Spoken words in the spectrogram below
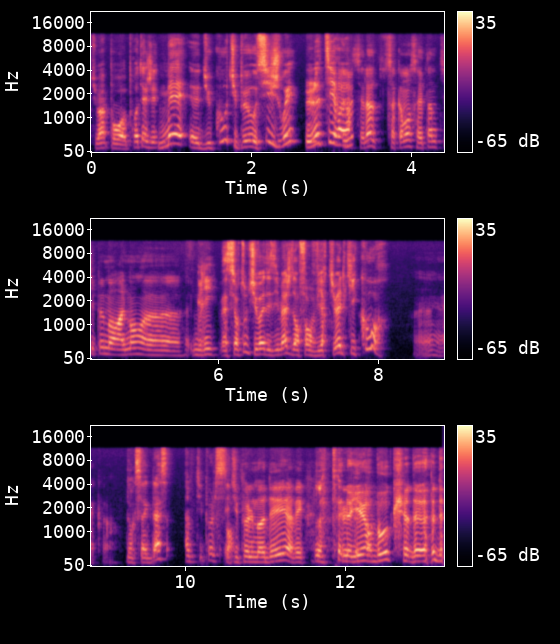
tu vois, pour euh, protéger. Mais euh, du coup, tu peux aussi jouer le tireur. C'est là, ça commence à être un petit peu moralement euh, gris. Bah, surtout, tu vois des images d'enfants virtuels qui courent. Ouais, d'accord. Donc ça glace un petit peu le Et sang. tu peux le modder avec le yearbook de, de,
